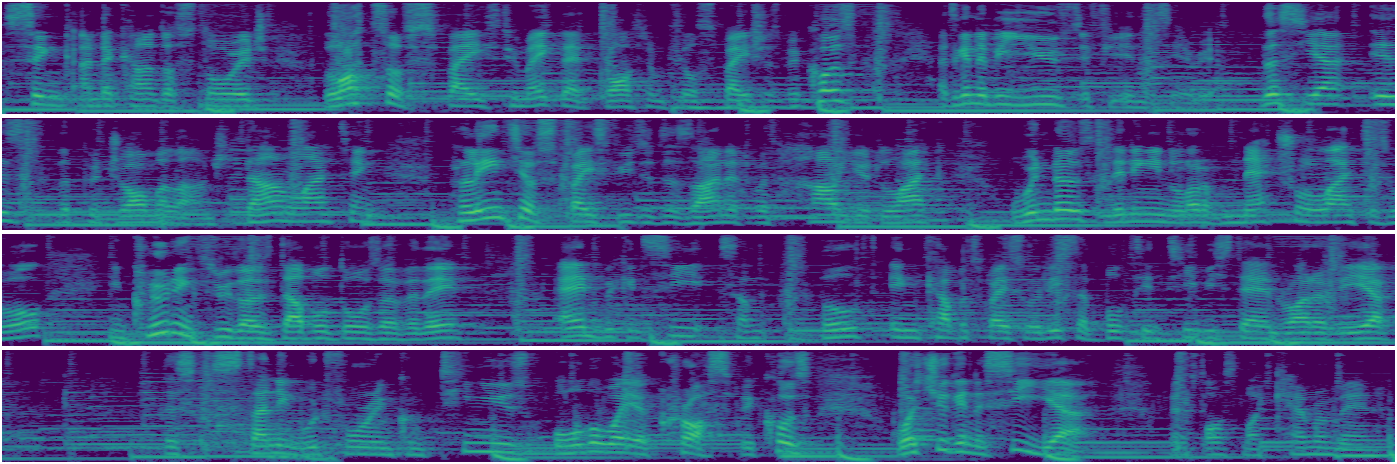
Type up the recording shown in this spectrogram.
sink, under counter storage, lots of space to make that bathroom feel spacious because it's going to be used if you're in this area. This here is the pajama lounge, down lighting, plenty of space for you to design it with how you'd like. Windows letting in a lot of natural light as well including through those double doors over there. And we can see some built-in cupboard space, or at least a built-in TV stand right over here. This stunning wood flooring continues all the way across because what you're gonna see here, I'm gonna ask my cameraman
